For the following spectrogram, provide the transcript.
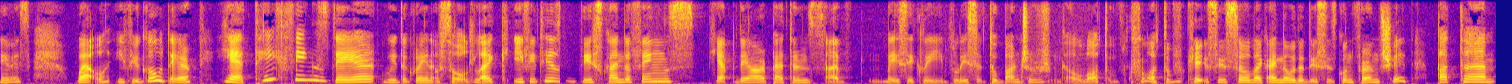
Anyways, well, if you go there, yeah, take things there with a grain of salt. Like if it is this kind of things, yep, there are patterns. I've basically listed to a bunch of a lot of a lot of cases, so like I know that this is confirmed shit. But um,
